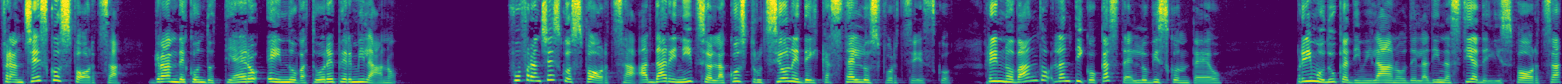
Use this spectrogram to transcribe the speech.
Francesco Sforza, grande condottiero e innovatore per Milano. Fu Francesco Sforza a dare inizio alla costruzione del castello sforzesco, rinnovando l'antico castello visconteo. Primo duca di Milano della dinastia degli Sforza,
